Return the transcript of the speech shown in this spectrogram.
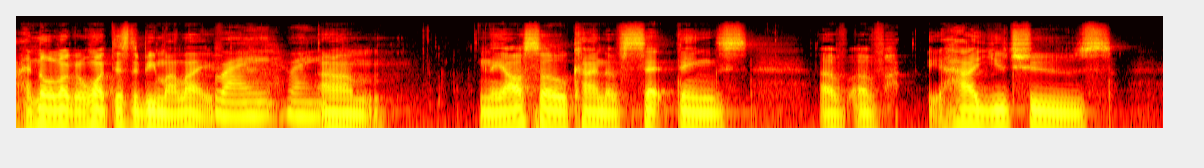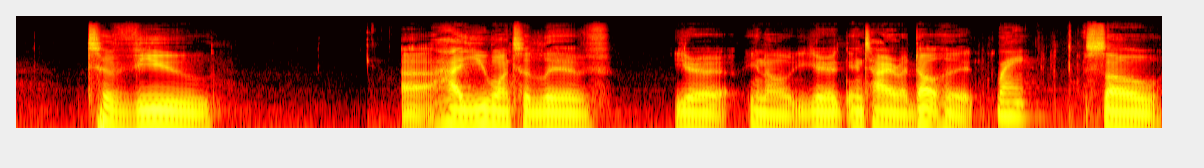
I no longer want this to be my life Right, right. and they also kind of set things of of how you choose to view uh, how you want to live your you know your entire adulthood. Right. so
